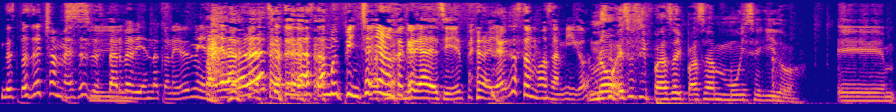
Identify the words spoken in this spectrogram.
Después de ocho meses de estar bebiendo con ellos, mira, ya la verdad es que idea está muy pinche, yo no te quería decir, pero ya que somos amigos. No, eso sí pasa y pasa muy seguido. Eh,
